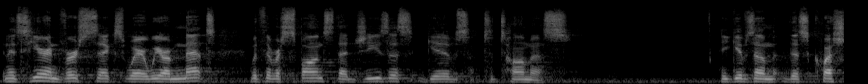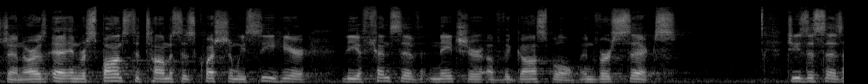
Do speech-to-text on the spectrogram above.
And it's here in verse 6 where we are met with the response that Jesus gives to Thomas. He gives him this question, or uh, in response to Thomas's question, we see here the offensive nature of the gospel in verse 6. Jesus says,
